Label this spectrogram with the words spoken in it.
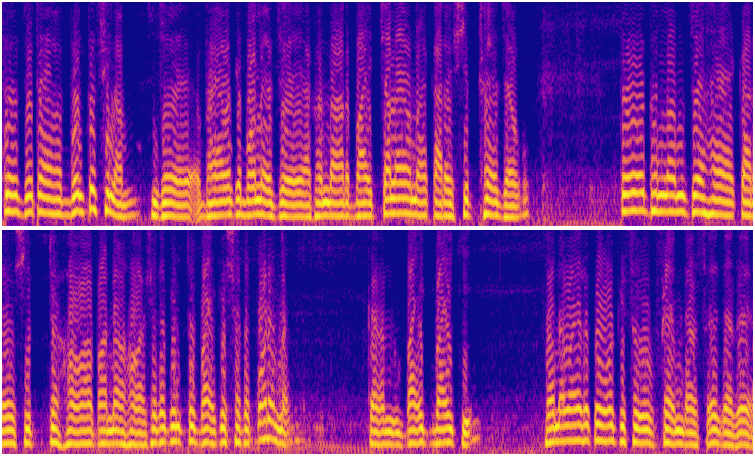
তো যেটা বলতেছিলাম যে ভাই আমাকে বলে যে এখন আর বাইক চালাও না কারে শিফট হয়ে যাও। তো ধরলাম যে হ্যাঁ কারে শিফট হওয়া বা না হওয়া সেটা কিন্তু বাইকের সাথে পড়ে না, কারণ বাইক বাইকই কারণ আমার এরকমও কিছু ফ্রেন্ড আছে যাদের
